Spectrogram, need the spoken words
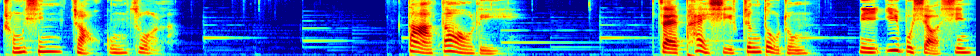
重新找工作了。大道理。在派系争斗中，你一不小心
